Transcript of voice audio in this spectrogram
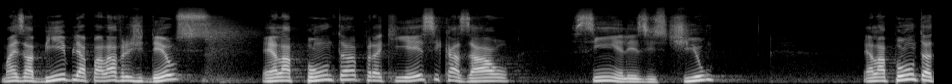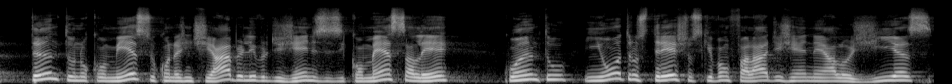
Mas a Bíblia, a palavra de Deus, ela aponta para que esse casal, sim, ele existiu. Ela aponta tanto no começo, quando a gente abre o livro de Gênesis e começa a ler, quanto em outros trechos que vão falar de genealogias.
